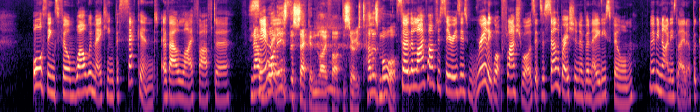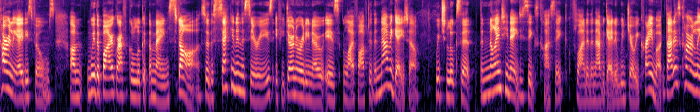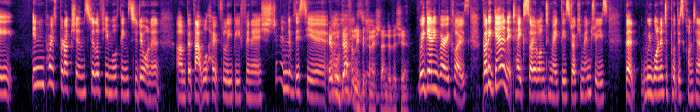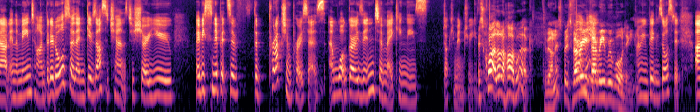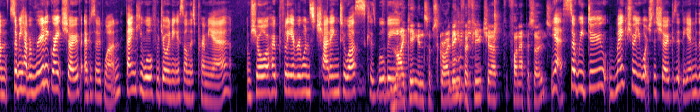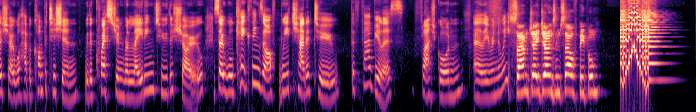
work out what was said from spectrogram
all things film while we're making the second of our Life After Now, series. what is the second Life After series? Tell us more. So the Life After series is really what Flash was. It's a celebration of an 80s film, maybe 90s later, but currently 80s films, um, with a biographical look at the main star. So the second in the series, if you don't already know, is Life After the Navigator, which looks at the 1986 classic Flight of the Navigator with Joey Cramer. That is currently in post-production, still a few more things to do on it, um, but that will hopefully be finished end of this year. It will definitely be year. finished end of this year. We're getting very close. But again, it takes so long to make these documentaries that we wanted to put this content out in the meantime. But it also then gives us a chance to show you maybe snippets of the production process and what goes into making these documentaries. It's quite a lot of hard work, to be honest, but it's very, very rewarding. I mean, a bit exhausted. Um, so we have a really great show for episode one. Thank you all for joining us on this premiere. I'm sure, hopefully, everyone's chatting to us because we'll be Liking and subscribing for future fun episodes. Yes, so we do make sure you watch the show because at the end of the show we'll have a competition with a question relating to the show. So we'll kick things off. We chatted to the fabulous Flash Gordon earlier in the week. Sam J. Jones himself, people.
